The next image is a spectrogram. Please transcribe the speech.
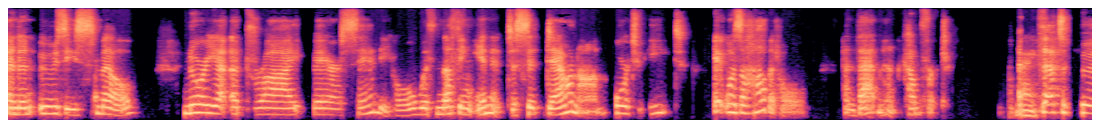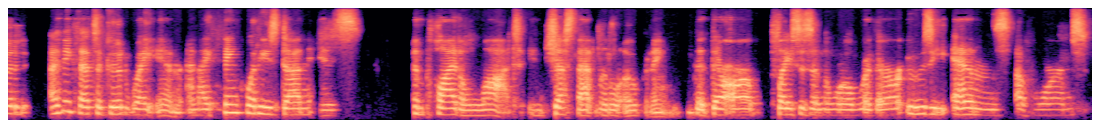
and an oozy smell, nor yet a dry, bare, sandy hole with nothing in it to sit down on or to eat. It was a hobbit hole, and that meant comfort. Nice. That's a good, I think that's a good way in. And I think what he's done is implied a lot in just that little opening that there are places in the world where there are oozy ends of worms.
